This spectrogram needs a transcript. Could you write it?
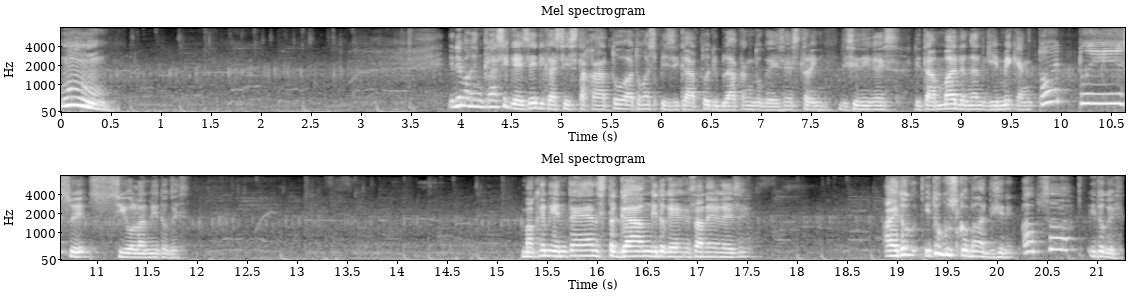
hmm Ini makin klasik guys ya dikasih staccato atau nggak pizzicato di belakang tuh guys ya string di sini guys ditambah dengan gimmick yang tweet tweet siulan itu guys. Makin intens, tegang gitu kayak kesannya guys ya. Ah itu itu gue suka banget di sini. Apa itu guys?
